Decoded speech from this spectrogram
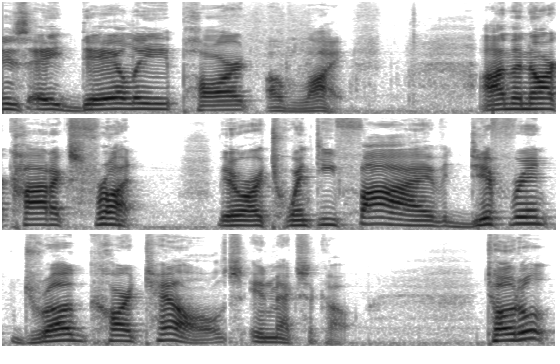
is a daily part of life. On the narcotics front, there are 25 different drug cartels in Mexico. Total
